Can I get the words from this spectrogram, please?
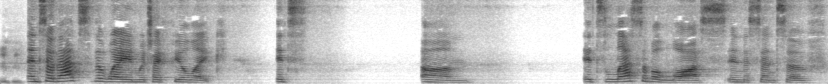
Mhm. and so that's the way in which i feel like it's um it's less of a loss in the sense of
